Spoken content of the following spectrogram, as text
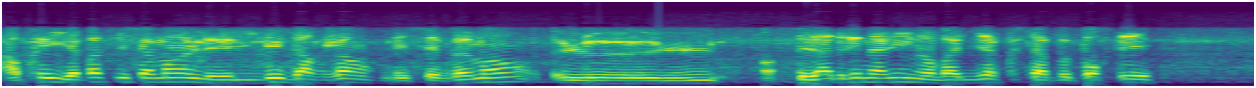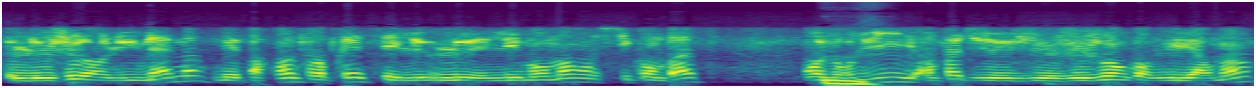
Après, il n'y a pas spécialement le- l'idée d'argent, mais c'est vraiment l'adrénaline, on va dire, que ça peut porter le jeu en lui-même. Mais par contre, après, c'est le- le- les moments aussi qu'on passe. Aujourd'hui, en fait, je joue encore régulièrement.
